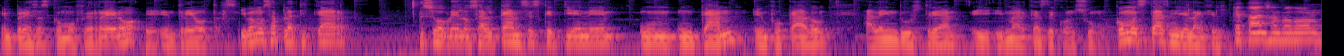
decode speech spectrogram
empresas como Ferrero, eh, entre otras. Y vamos a platicar sobre los alcances que tiene un, CAM enfocado a la industria y, marcas de consumo. ¿Cómo estás, Miguel Ángel? ¿Qué tal, Salvador?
